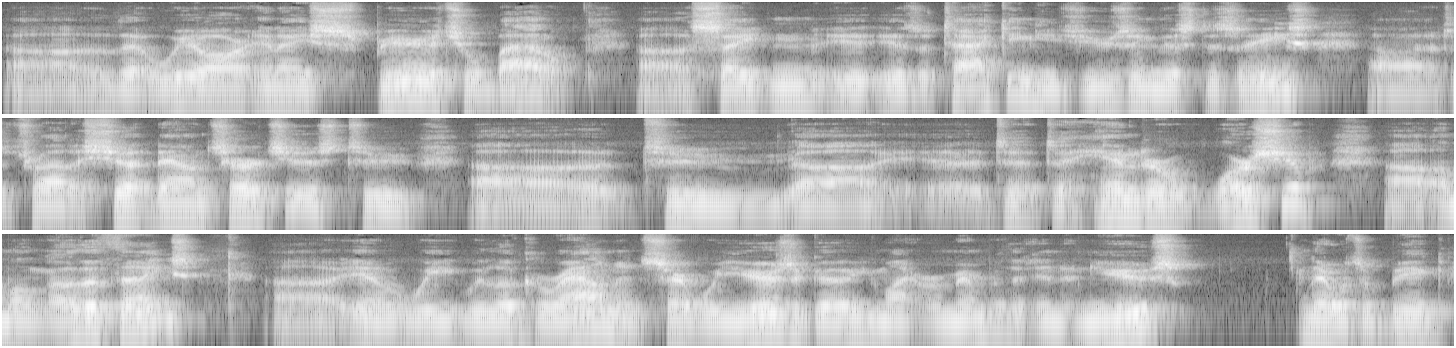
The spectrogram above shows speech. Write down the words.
Uh, that we are in a spiritual battle. Uh, Satan is attacking. He's using this disease uh, to try to shut down churches, to uh, to, uh, to, to hinder worship, among other things. you know, we, we look around, and several years ago, you might remember that in the news there was a big,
